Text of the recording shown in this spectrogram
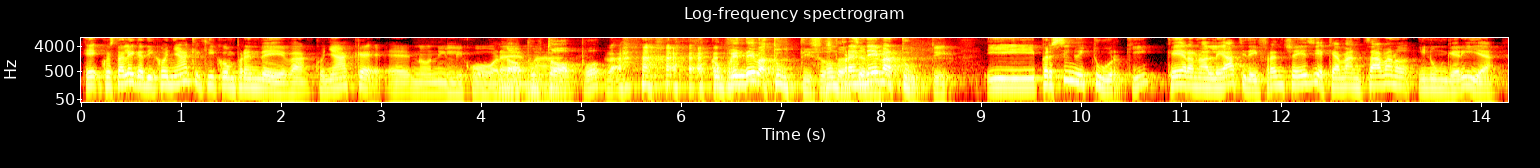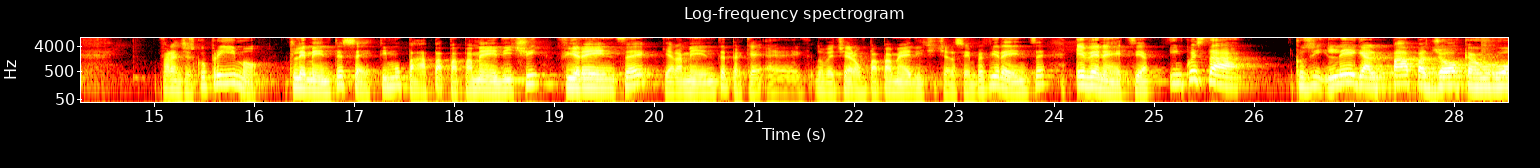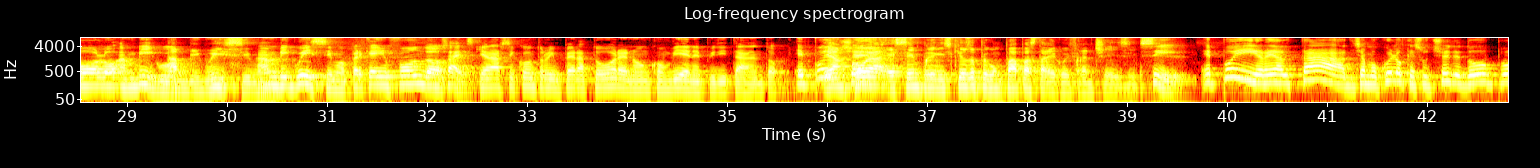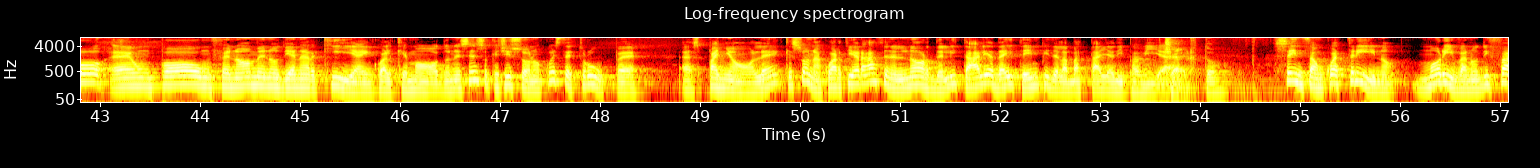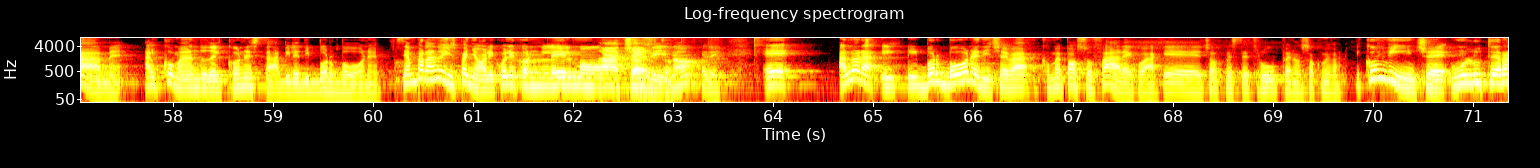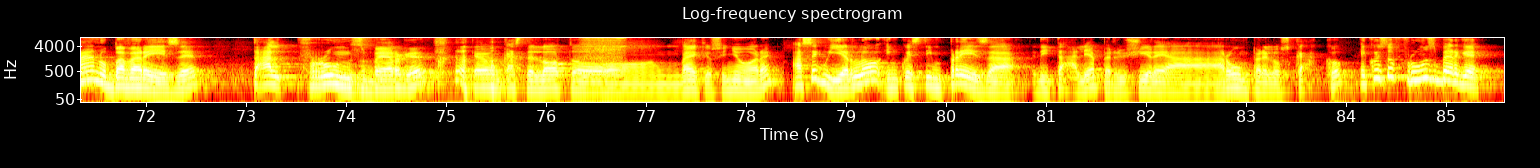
E questa lega di cognac chi comprendeva? Cognac eh, non il liquore. No, ma... purtroppo. comprendeva tutti sostanzialmente. Comprendeva tutti. I, persino i turchi che erano alleati dei francesi e che avanzavano in Ungheria. Francesco I, Clemente VII, Papa, Papa Medici, Firenze, chiaramente, perché eh, dove c'era un Papa Medici c'era sempre Firenze, e Venezia. In questa così lega al Papa gioca un ruolo ambiguo. Ambiguissimo. Ambiguissimo, perché in fondo, sai, schierarsi contro l'imperatore non conviene più di tanto. E poi e ancora è sempre rischioso per un Papa stare coi francesi. Sì, e poi in realtà, diciamo, quello che succede dopo è un po' un fenomeno di anarchia in qualche modo, nel senso che ci sono queste truppe eh, spagnole che sono acquartierate nel nord dell'Italia dai tempi della battaglia di Pavia. Certo senza un quattrino, morivano di fame al comando del conestabile di Borbone. Stiamo parlando degli spagnoli, quelli con l'elmo ah, certo. così, no? Così. E allora il, il, Borbone diceva come posso fare qua che ho queste truppe, non so come fa. E convince un luterano bavarese tal Frunsberg, che aveva un castellotto, un vecchio signore, a seguirlo in questa impresa d'Italia per riuscire a rompere lo scacco. E questo Frunsberg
